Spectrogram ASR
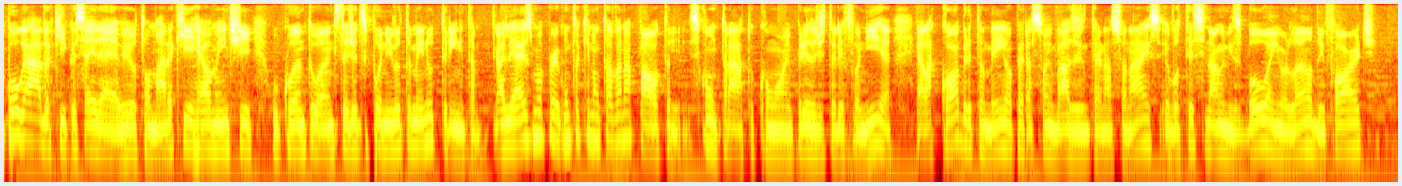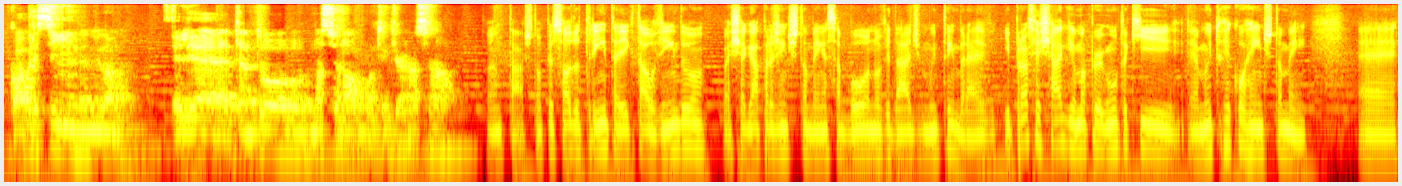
Empolgado aqui com essa ideia, viu? Tomara que realmente o quanto antes esteja disponível também no 30. Aliás, uma pergunta que não estava na pauta. Esse contrato com a empresa de telefonia, ela cobre também a operação em bases internacionais? Eu vou ter sinal em Lisboa, em Orlando, em Forte? Cobre sim, Danilão. Ele é tanto nacional quanto internacional. Fantástico. Então, o pessoal do 30 aí que tá ouvindo, vai chegar pra gente também essa boa novidade muito em breve. E para fechar, Gui, uma pergunta que é muito recorrente também. É,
